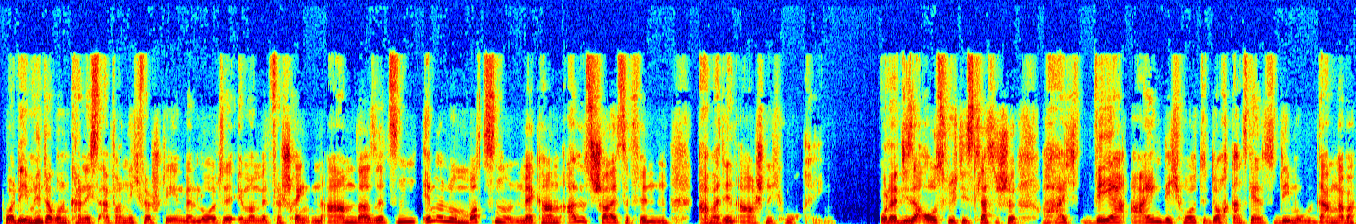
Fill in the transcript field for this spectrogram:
vor dem Hintergrund kann ich es einfach nicht verstehen, wenn Leute immer mit verschränkten Armen da sitzen, immer nur motzen und meckern, alles scheiße finden, aber den Arsch nicht hochkriegen. Oder diese Ausflüchte, dieses klassische, oh, ich wäre eigentlich heute doch ganz gerne zur Demo gegangen, aber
